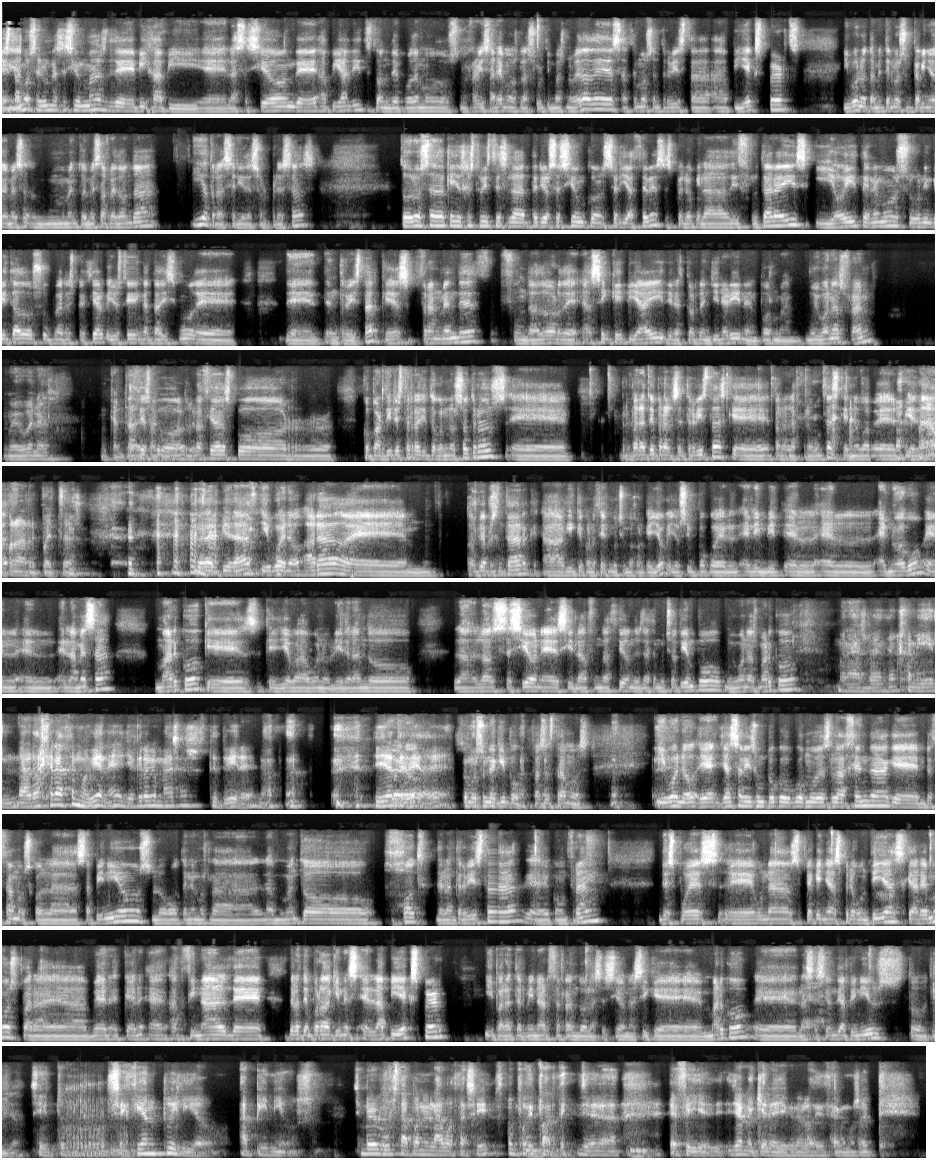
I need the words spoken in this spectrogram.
Estamos en una sesión más de Be Happy, eh, la sesión de API Audits, donde podemos, revisaremos las últimas novedades, hacemos entrevista a API Experts y bueno, también tenemos un pequeño momento de mesa redonda y otra serie de sorpresas. Todos aquellos que estuvisteis en la anterior sesión con Seria Cebes, espero que la disfrutarais y hoy tenemos un invitado súper especial que yo estoy encantadísimo de, entrevistar, que es Fran Méndez, fundador de Async API y director de Engineering en Postman. Muy buenas, Fran. Muy buenas. Encantado. Gracias, por, gracias por compartir este ratito con nosotros. Eh, prepárate para las entrevistas, que, para las preguntas, que no va a haber piedad. para las respuestas. no va a haber piedad. Y bueno, ahora eh, os voy a presentar a alguien que conocéis mucho mejor que yo, que yo soy un poco el, el, nuevo en, la mesa. Marco, que, es, que lleva bueno, liderando las sesiones y la fundación desde hace mucho tiempo. Muy buenas, Marco. Buenas, Benjamín. La verdad es que lo hace muy bien, ¿eh? Yo creo que me vas a sustituir, ¿eh? ya te veo, ¿eh? Somos un equipo, paso estamos. Y bueno, ya sabéis un poco cómo es la agenda, que empezamos con las API News, luego tenemos el momento hot de la entrevista eh, con Fran, después eh, unas pequeñas preguntillas que haremos para ver que, al final de, de, la temporada quién es el API expert y para terminar cerrando la sesión. Así que, Marco, eh, la sesión de API News, todo tuya. Sí, sección Twilio, API News. Siempre me gusta poner la voz así, no puede partir. Ya, en fin, ya me quiere, yo creo, lo dice como soy.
